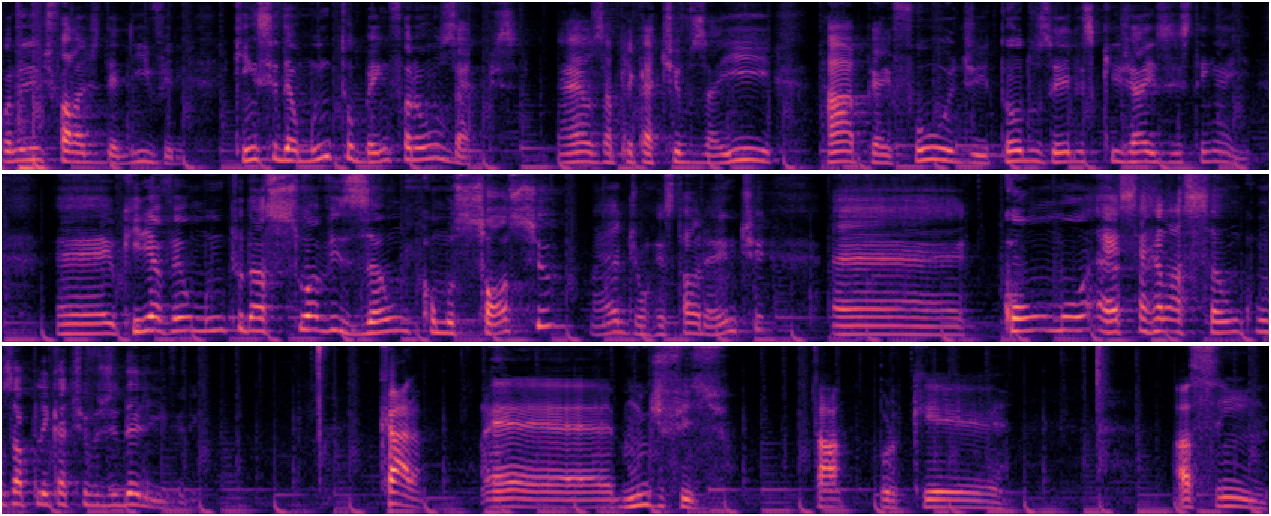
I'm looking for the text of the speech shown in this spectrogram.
Quando a gente fala de delivery, quem se deu muito bem foram os apps. Né? Os aplicativos aí, Rappi, iFood, todos eles que já existem aí. É, eu queria ver muito da sua visão como sócio né, de um restaurante é, como essa relação com os aplicativos de delivery? Cara, é muito difícil, tá? Porque, assim,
